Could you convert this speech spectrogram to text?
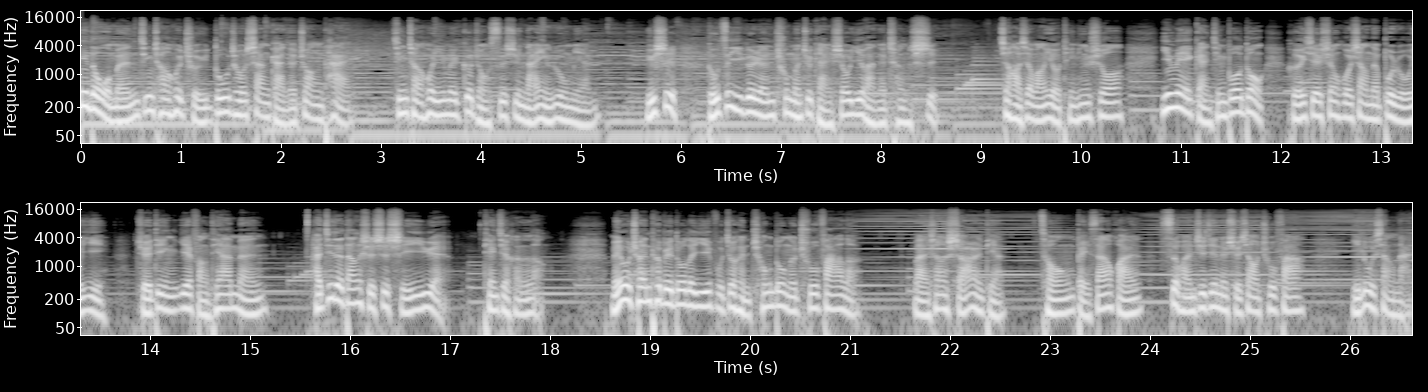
夜的我们经常会处于多愁善感的状态，经常会因为各种思绪难以入眠，于是独自一个人出门去感受夜晚的城市。就好像网友婷婷说，因为感情波动和一些生活上的不如意，决定夜访天安门。还记得当时是十一月，天气很冷，没有穿特别多的衣服，就很冲动的出发了。晚上十二点，从北三环、四环之间的学校出发，一路向南。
